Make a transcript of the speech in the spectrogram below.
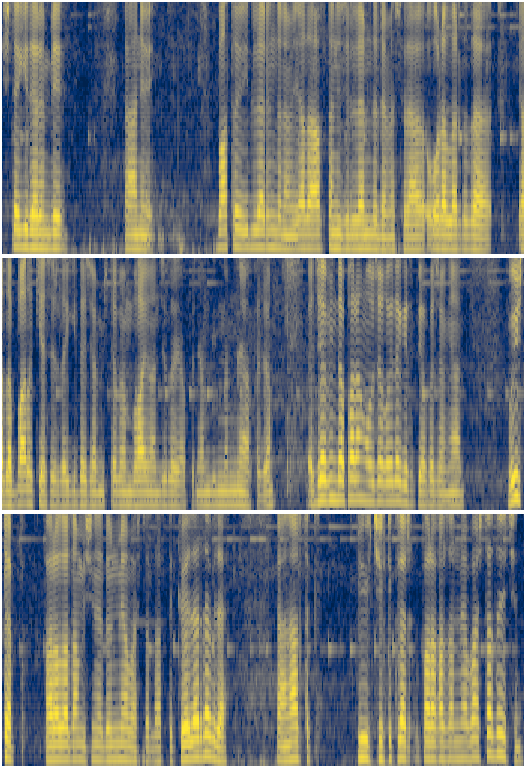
İşte giderim bir yani Batı illerinde de ya da Akdeniz illerinde de mesela oralarda da ya da Balıkesir'de gideceğim işte ben bu hayvancılığı yapacağım bilmem ne yapacağım. E cebinde paran olacak öyle gidip yapacaksın yani. Bu işte paralı adam işine dönmeye başladı artık köylerde bile. Yani artık büyük çiftlikler para kazanmaya başladığı için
